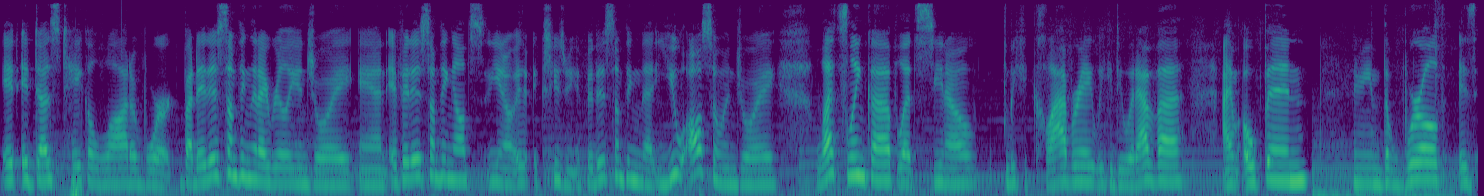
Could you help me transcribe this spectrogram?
it, it does take a lot of work. But it is something that I really enjoy. And if it is something else, you know, excuse me, if it is something that you also enjoy, let's link up. Let's you know We could collaborate. We could do whatever. I'm open. I mean, the world is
